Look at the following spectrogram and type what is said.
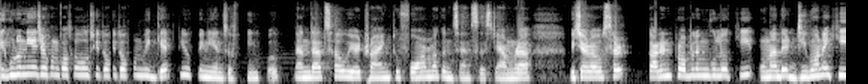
এগুলো নিয়ে যখন কথা বলছি তখন তখন we get the opinions of people and that's how we are trying to form a consensus যে আমরা বিচার ব্যবস্থার কারেন্ট প্রবলেমগুলো কি ওনাদের জীবনে কি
